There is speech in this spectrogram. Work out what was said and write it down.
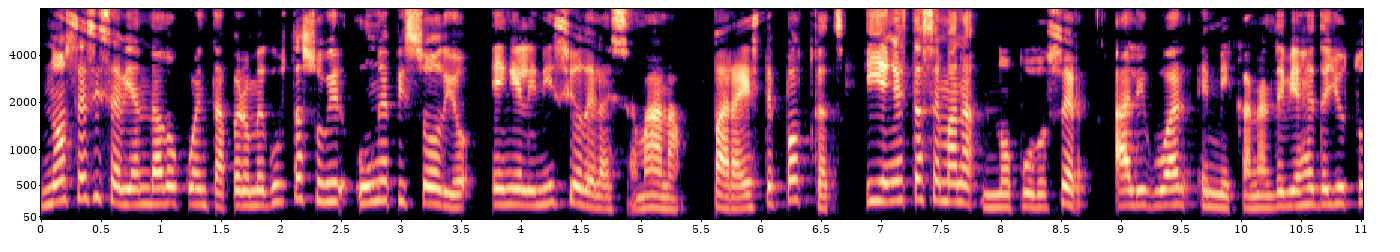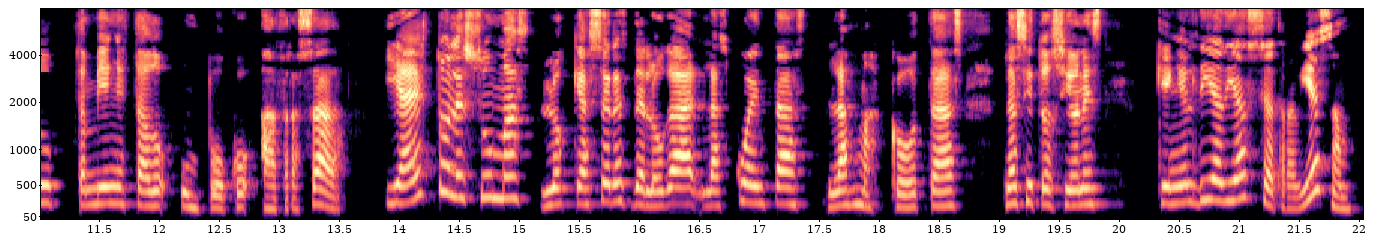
No sé si se habían dado cuenta, pero me gusta subir un episodio en el inicio de la semana para este podcast y en esta semana no pudo ser. Al igual en mi canal de viajes de YouTube también he estado un poco atrasada. Y a esto le sumas los quehaceres del hogar, las cuentas, las mascotas, las situaciones que en el día a día se atraviesan.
